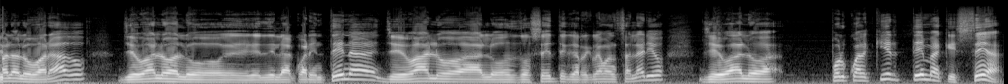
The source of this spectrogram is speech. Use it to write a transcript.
Llevarlo a los varados, llevarlo a los eh, de la cuarentena, llevarlo a los docentes que reclaman salario, llevarlo a... Por cualquier tema que sea,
